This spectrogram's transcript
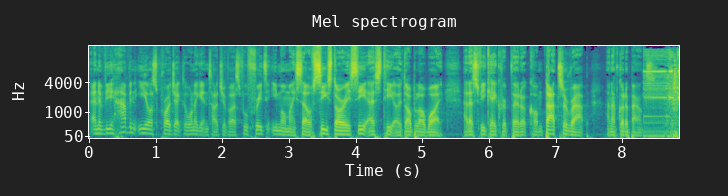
And if you have an EOS project or want to get in touch with us, feel free to email myself, C S T O R R Y, at svkcrypto.com. That's a wrap, and I've got to bounce.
